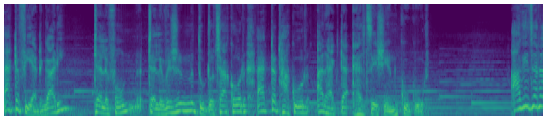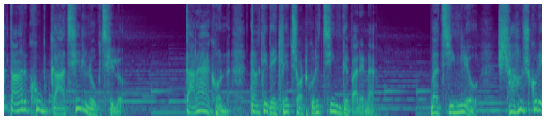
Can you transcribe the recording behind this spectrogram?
একটা ফিয়াট গাড়ি, টেলিফোন, টেলিভিশন, দুটো চাকর, একটা ঠাকুর আর একটা অ্যালসেশিয়ান কুকুর। আগে যারা তার খুব কাছের লোক ছিল তারা এখন তাকে দেখলে চট করে চিনতে পারে না, বা চিনলেও সাহস করে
